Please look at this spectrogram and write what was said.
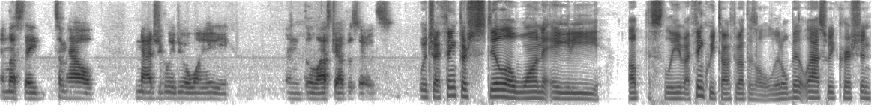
unless they somehow magically do a 180 in the last two episodes. which I think there's still a 180 up the sleeve. I think we talked about this a little bit last week, Christian.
